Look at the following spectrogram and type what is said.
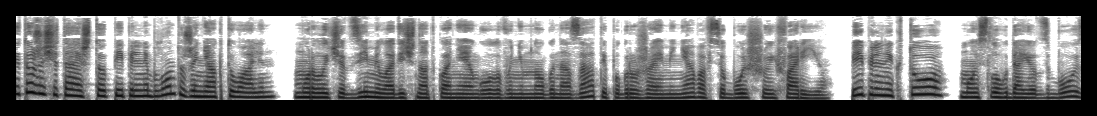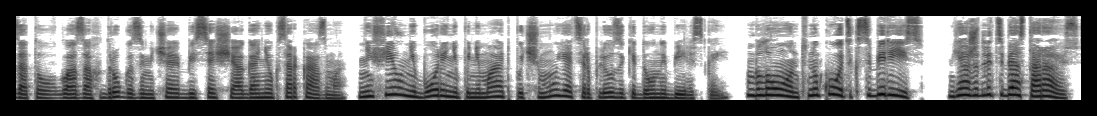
«Ты тоже считаешь, что пепельный блонд уже не актуален?» Мурлычет Зи, мелодично отклоняя голову немного назад и погружая меня во все большую эйфорию. «Пепельный кто?» Мой слух дает сбой, зато в глазах друга замечаю бесящий огонек сарказма. Ни Фил, ни Бори не понимают, почему я терплю закидоны Бельской. «Блонд, ну котик, соберись! Я же для тебя стараюсь!»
